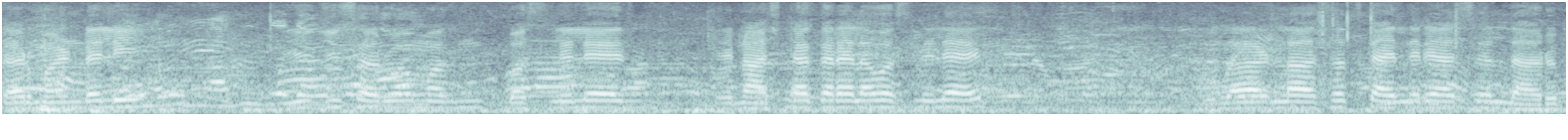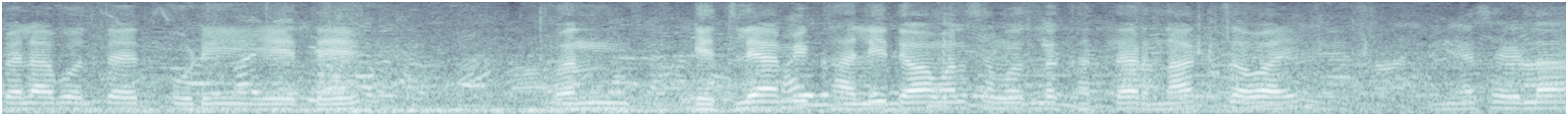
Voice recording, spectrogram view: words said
तर मंडळी जी सर्व बसलेले आहेत ते नाश्ता करायला बसलेले आहेत मला वाटलं असंच काहीतरी असेल दहा रुपयाला बोलत आहेत पुडी हे ते. पण घेतले आम्ही खाली तेव्हा मला समजलं खतरनाक चव आहे. आणि या साईडला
